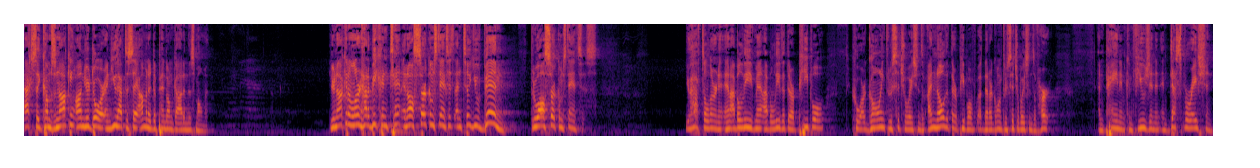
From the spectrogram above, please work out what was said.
actually comes knocking on your door and you have to say, I'm going to depend on God in this moment. You're not going to learn how to be content in all circumstances until you've been through all circumstances. You have to learn it. And I believe, man, I believe that there are people who are going through situations of, I know that there are people that are going through situations of hurt and pain and confusion and, and desperation,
